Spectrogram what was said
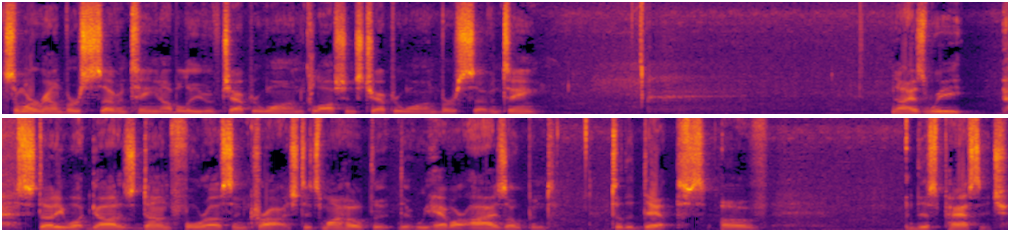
somewhere around verse 17, I believe, of chapter 1, Colossians chapter 1, verse 17. Now, as we study what God has done for us in Christ, it's my hope that, that we have our eyes opened to the depths of this passage.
